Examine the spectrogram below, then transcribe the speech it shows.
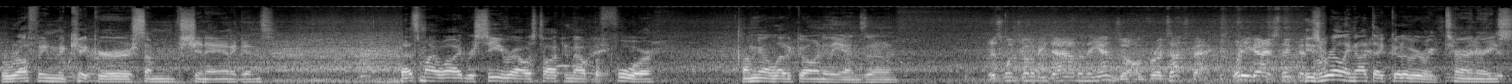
roughing the kicker or some shenanigans. That's my wide receiver I was talking about before. I'm going to let it go into the end zone. This one's going to be down in the end zone for a touchback. What do you guys think? He's really not that good of a returner. He's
